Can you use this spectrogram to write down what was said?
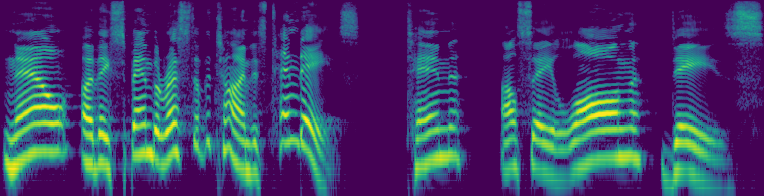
now uh, they spend the rest of the time, this 10 days, 10, I'll say, long days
